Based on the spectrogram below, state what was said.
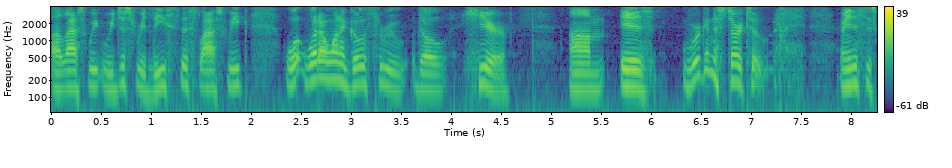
uh, last week. We just released this last week. What, what i want to go through though here um, is we're going to start to i mean this is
